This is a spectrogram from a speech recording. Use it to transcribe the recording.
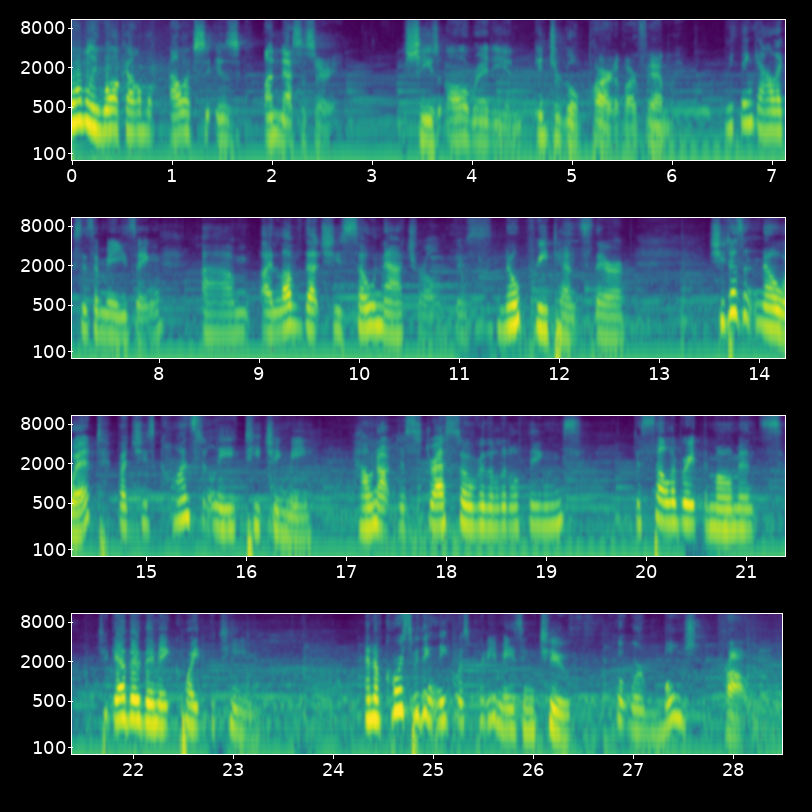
Formally welcome Alex is unnecessary. She's already an integral part of our family. We think Alex is amazing. Um, I love that she's so natural. There's no pretense there. She doesn't know it, but she's constantly teaching me how not to stress over the little things, to celebrate the moments. Together, they make quite the team. And of course, we think Niko is pretty amazing too. What we're most proud of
